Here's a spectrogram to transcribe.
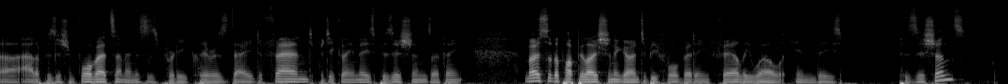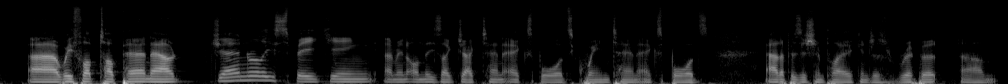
uh, out of position four bets. I mean, this is pretty clear as day. Defend, particularly in these positions. I think most of the population are going to be four betting fairly well in these positions. Uh, we flop top pair now. Generally speaking, I mean, on these like Jack 10 X boards, Queen 10 X boards, out of position player can just rip it. Um,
